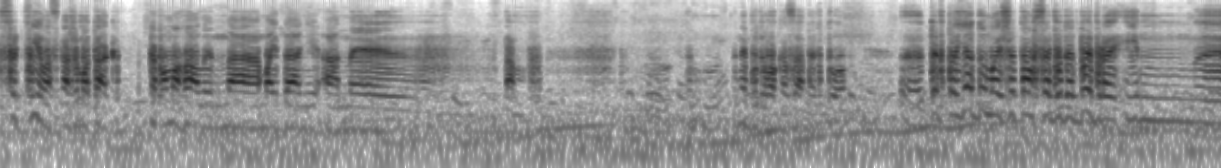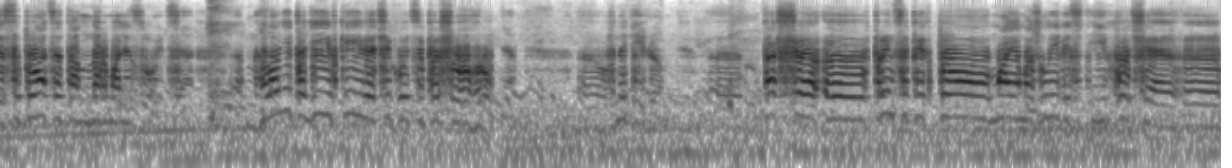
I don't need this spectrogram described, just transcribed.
суттєво, скажімо так, допомагали на Майдані, а не там не будемо казати хто. Е, Тобто я думаю, що там все буде добре і е, ситуація там нормалізується. Е, Головні події в Києві очікуються 1 грудня е, в неділю. Е, Так що, е, в принципі, хто має можливість і хоче е,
